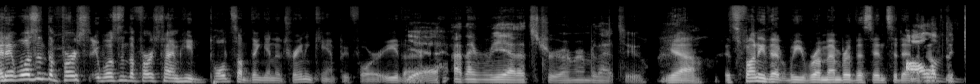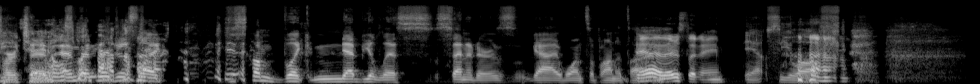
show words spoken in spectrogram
And it wasn't the first it wasn't the first time he'd pulled something in a training camp before either. yeah, I think yeah, that's true. I remember that too. Yeah. It's funny that we remember this incident. All of the details And then we're just like just some like nebulous senators guy once upon a time. yeah, there's the name. Yeah, seal off.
